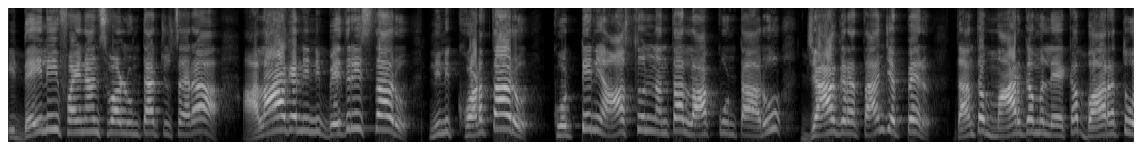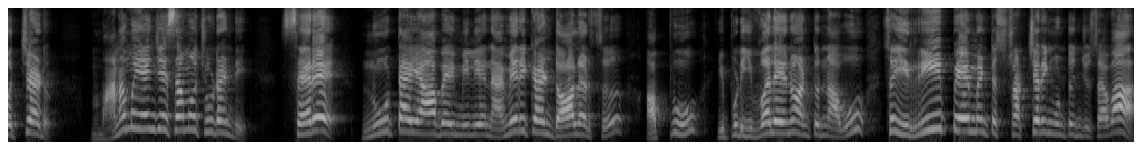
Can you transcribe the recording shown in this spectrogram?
ఈ డైలీ ఫైనాన్స్ వాళ్ళు ఉంటారు చూసారా? అలాగ నిన్ను బెదిరిస్తారు నిన్ను కొడతారు కొట్టి నీ ఆస్తులనంతా లాక్కుంటారు జాగ్రత్త అని చెప్పారు. దాంతో మార్గం లేక భారత్ వచ్చాడు. మనము ఏం చేశామో చూడండి. సరే నూట యాభై మిలియన్ అమెరికన్ డాలర్స్ అప్పు ఇప్పుడు ఇవ్వలేను అంటున్నావు. సో ఈ రీపేమెంట్ స్ట్రక్చరింగ్ ఉంటుంది చూసావా?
